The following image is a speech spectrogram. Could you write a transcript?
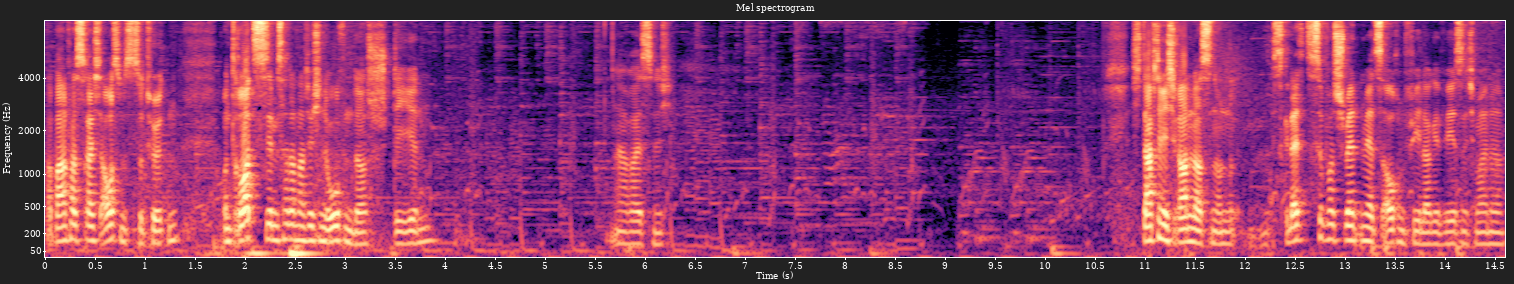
Barbarenfass reicht aus, um es zu töten. Und trotzdem hat er natürlich einen Ofen da stehen. Ja, weiß nicht. Ich darf den nicht ranlassen und Skelette zu verschwenden wäre jetzt auch ein Fehler gewesen. Ich meine...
